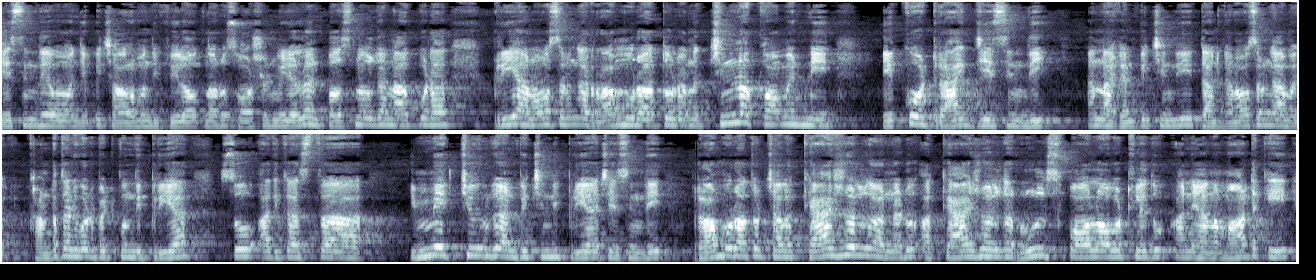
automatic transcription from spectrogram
చేసిందేమో అని చెప్పి చాలా మంది ఫీల్ అవుతున్నారు సోషల్ మీడియాలో అండ్ పర్సనల్గా నాకు కూడా ప్రియా అనవసరంగా రాము రాథోడ్ అన్న చిన్న కామెంట్ని ఎక్కువ డ్రాగ్ చేసింది అని నాకు అనిపించింది. దానికి అనవసరంగా ఆమె కంటతడి కూడా పెట్టుకుంది ప్రియా. సో అది కాస్త ఇమ్మెచ్యూర్గా అనిపించింది ప్రియా చేసింది. రాము రాథోడ్ చాలా క్యాజువల్గా అన్నాడు. ఆ క్యాజువల్గా రూల్స్ ఫాలో అవ్వట్లేదు అనే అన్న మాటకి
